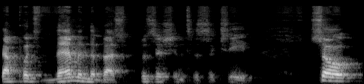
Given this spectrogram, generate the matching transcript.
that puts them in the best position to succeed. So,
